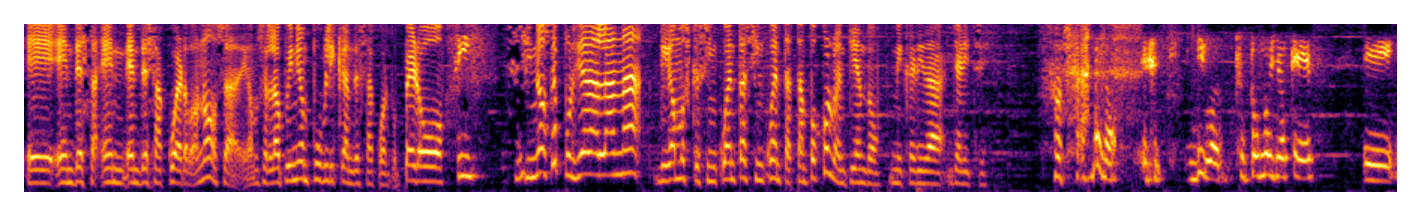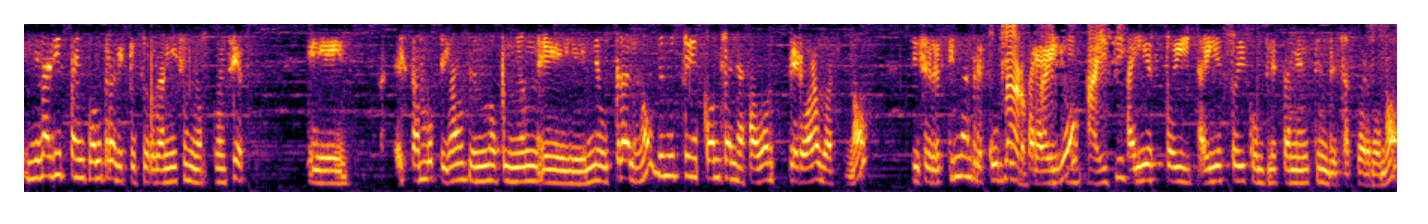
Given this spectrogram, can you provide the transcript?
eh, en, en, desacuerdo, ¿no? O sea, digamos, la opinión pública en desacuerdo. Pero si no se pusiera lana, digamos que 50-50, tampoco lo entiendo, mi querida Yaritzi. O sea... Bueno, eh, digo, supongo yo que es, eh, nadie está en contra de que se organicen los conciertos. Eh, estamos, digamos, en una opinión neutral, ¿no? Yo no estoy en contra ni a favor, pero aguas, ¿no? Si se destinan recursos para ello, ahí, sí. ahí estoy, ahí estoy completamente en desacuerdo, ¿no?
